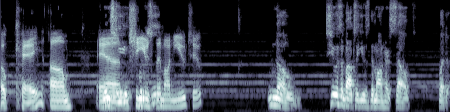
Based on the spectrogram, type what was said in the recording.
Okay. Um, When and she- she, when used she- them on you too. No, she was about to use them on herself, but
